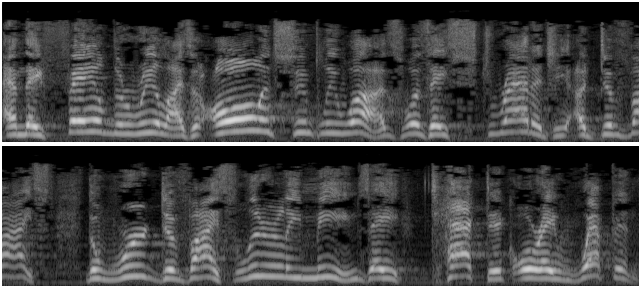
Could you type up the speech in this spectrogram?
and they failed to realize that all it simply was was a strategy, a device. The word device literally means a tactic or a weapon.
